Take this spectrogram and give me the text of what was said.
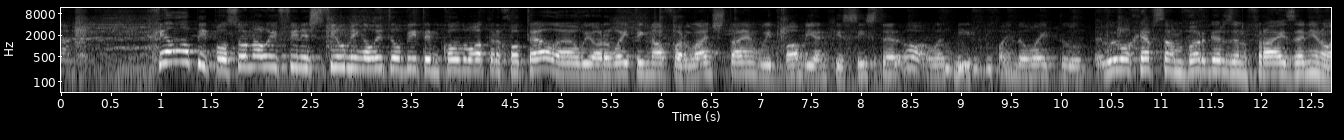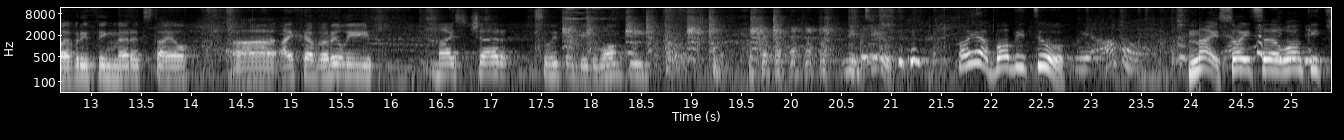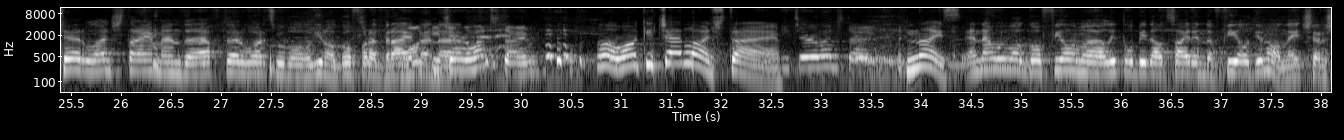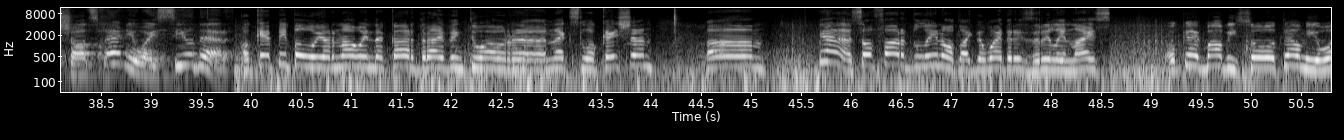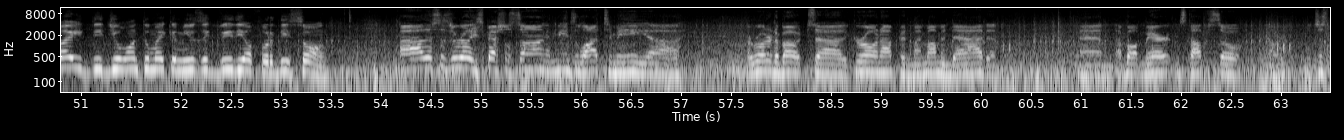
Hello people, so now we finished filming a little bit in Coldwater Hotel. Uh, we are waiting now for lunchtime with Bobby and his sister. Oh, let me find a way to... We will have some burgers and fries and you know, everything Merritt style. Uh, I have a really nice chair. It's a little bit wonky. Me too. Oh yeah, Bobby too. We all. Nice. So it's a wonky chair lunchtime and uh, afterwards we will, you know, go for a drive Wonky and... uh, chair lunchtime. Oh, wonky chair lunchtime. Wonky chair lunchtime. Nice, and then we will go film a little bit outside in the field, you know, nature shots. Anyway, see you there. Okay, people, we are now in the car driving to our uh, next location. Um, yeah, so far, you know, like the weather is really nice. Okay, Bobby, so tell me, why did you want to make a music video for this song? Uh, this is a really special song. It means a lot to me. Uh, I wrote it about uh, growing up and my mom and dad and and about Merritt and stuff. So you know, it just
